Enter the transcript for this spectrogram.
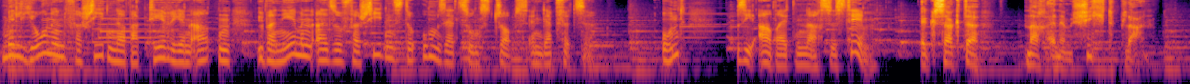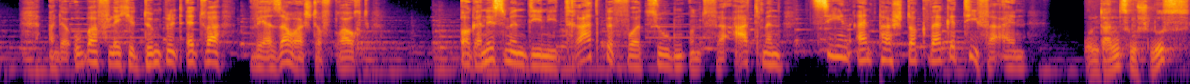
Millionen verschiedener Bakterienarten übernehmen also verschiedenste Umsetzungsjobs in der Pfütze. Und sie arbeiten nach System. Exakter nach einem Schichtplan. An der Oberfläche dümpelt etwa, wer Sauerstoff braucht. Organismen, die Nitrat bevorzugen und veratmen, ziehen ein paar Stockwerke tiefer ein. Und dann zum Schluss,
